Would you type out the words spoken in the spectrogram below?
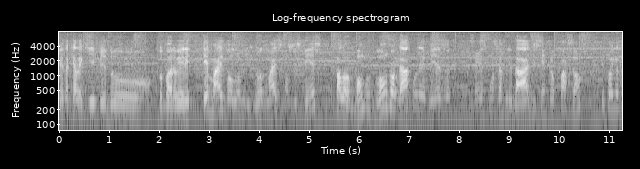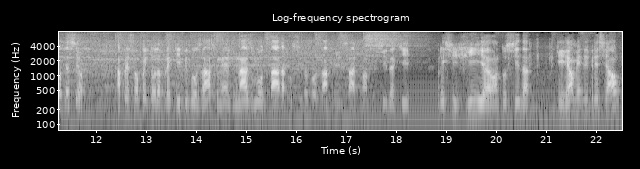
fez aquela equipe do, do Barueri ter mais volume de jogo, mais consistência. Falou, vamos, vamos jogar com leveza sem responsabilidade, sem preocupação. E foi o que aconteceu. A pressão foi toda para a equipe do Osasco, né? Ginásio lotado, a torcida do Osasco, a gente sabe que é uma torcida que prestigia, uma torcida que realmente é diferencial.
